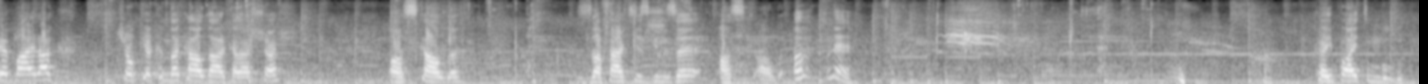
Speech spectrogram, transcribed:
Bölge bayrak çok yakında kaldı arkadaşlar. Az kaldı. Zafer çizgimize az kaldı. Ah bu ne? Kayıp item bulduk.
